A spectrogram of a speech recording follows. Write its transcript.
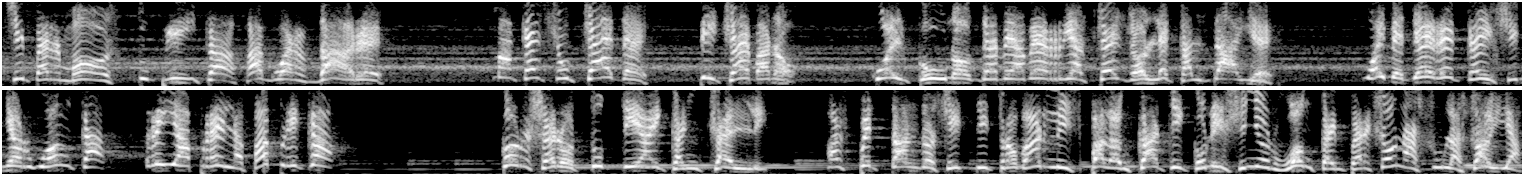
si fermò stupita a guardare. Ma che succede? Dicevano. Qualcuno deve aver riacceso le caldaie. Vuoi vedere che il signor Wonka riapre la fabbrica? Corsero tutti ai cancelli, aspettandosi di trovarli spalancati con il signor Wonka in persona sulla soglia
